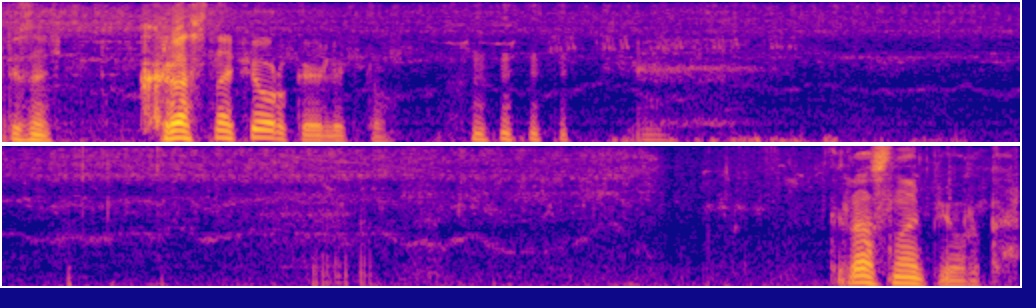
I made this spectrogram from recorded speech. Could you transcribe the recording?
Ты знаешь, красноперка или кто? Красноперка.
